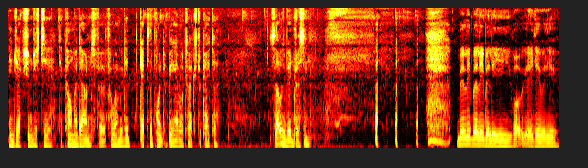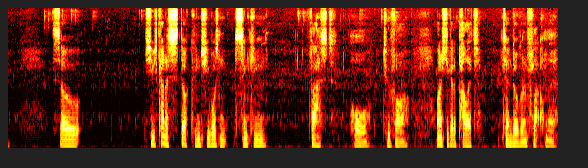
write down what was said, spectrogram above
injection just to, to calm her down for, for when we did get to the point of being able to extricate her. So that was a bit interesting. Millie, Millie, Millie, what are we going to do with you? So she was kind of stuck and she wasn't sinking fast or too far. I Managed to get a pallet turned over and flat on the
